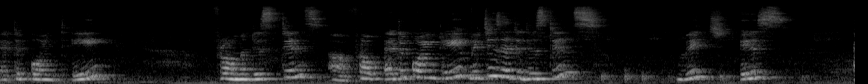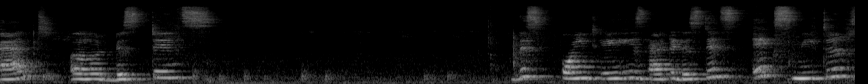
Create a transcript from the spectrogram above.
at a point A from a distance uh, from at a point A which is at a distance which is at a distance this point A is at a distance x meters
